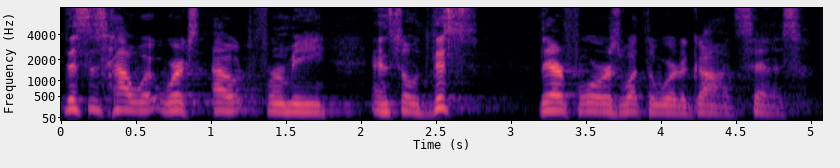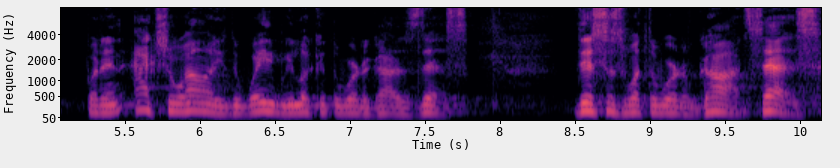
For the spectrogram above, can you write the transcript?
this is how it works out for me. And so this, therefore, is what the Word of God says. But in actuality, the way we look at the Word of God is this this is what the Word of God says.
